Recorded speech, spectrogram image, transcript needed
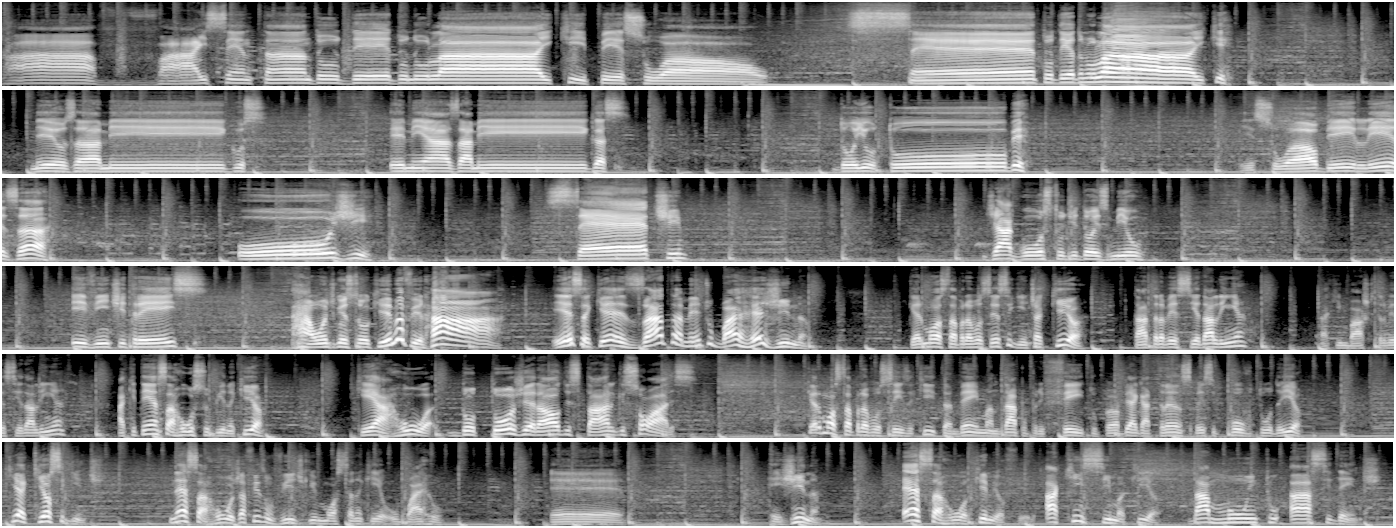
Já vai sentando o dedo no like, pessoal. Senta o dedo no like. Meus amigos e minhas amigas do YouTube. Pessoal, beleza? Hoje, sete de agosto de dois mil e vinte e três. Aonde que eu estou aqui, meu filho? Ah, esse aqui é exatamente o bairro Regina. Quero mostrar para você o seguinte, aqui ó, tá a travessia da linha. Aqui embaixo é a travessia da linha. Aqui tem essa rua subindo aqui, ó que é a rua Doutor Geraldo Starling Soares. Quero mostrar para vocês aqui também, mandar para o prefeito, para a BH Trans, para esse povo todo aí, ó. Que aqui é o seguinte, nessa rua, já fiz um vídeo aqui mostrando aqui o bairro é, Regina. Essa rua aqui, meu filho, aqui em cima aqui, ó, dá muito acidente.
